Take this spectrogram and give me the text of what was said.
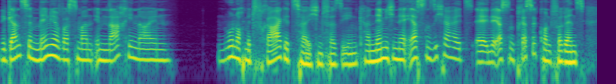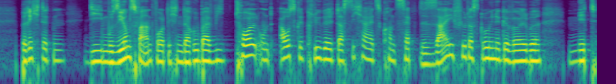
eine ganze Menge, was man im Nachhinein nur noch mit Fragezeichen versehen kann. Nämlich in der ersten Sicherheits-, äh, in der ersten Pressekonferenz berichteten die Museumsverantwortlichen darüber, wie toll und ausgeklügelt das Sicherheitskonzept sei für das grüne Gewölbe mit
